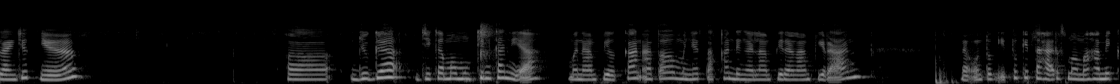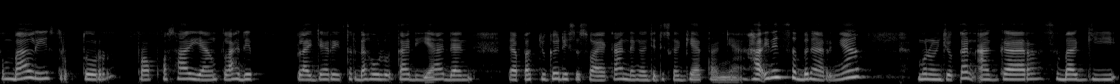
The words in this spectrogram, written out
Selanjutnya, uh, juga jika memungkinkan ya, menampilkan atau menyertakan dengan lampiran-lampiran. Nah, untuk itu kita harus memahami kembali struktur proposal yang telah di pelajari terdahulu tadi ya dan dapat juga disesuaikan dengan jenis kegiatannya. Hal ini sebenarnya menunjukkan agar sebagi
